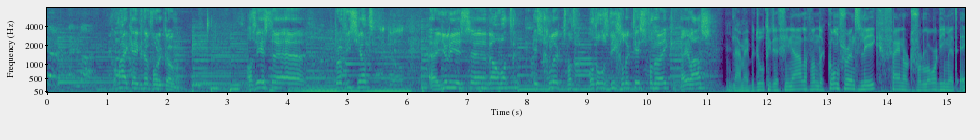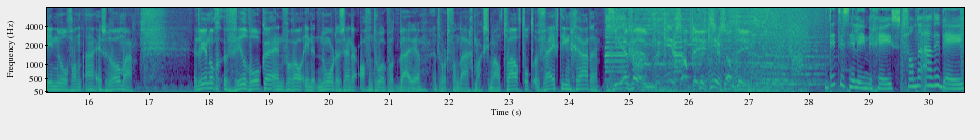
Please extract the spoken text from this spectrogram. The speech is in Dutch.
Kom Mike even naar voren komen. Als eerste uh, proficiat. Uh, jullie is uh, wel wat is gelukt, wat, wat ons niet gelukt is van de week, helaas. Daarmee bedoelt hij de finale van de Conference League. Feyenoord verloor die met 1-0 van AS Roma. Het weer nog veel wolken en vooral in het noorden zijn er af en toe ook wat buien. Het wordt vandaag maximaal 12 tot 15 graden. ZFM, verkeersupdate. verkeersupdate. Dit is Helene de Geest van de AWB.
